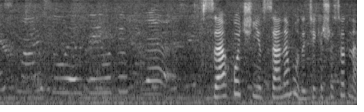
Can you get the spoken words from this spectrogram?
не знаю, що я вдаю все. Все хоч ні, все не буде, тільки щось одне.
